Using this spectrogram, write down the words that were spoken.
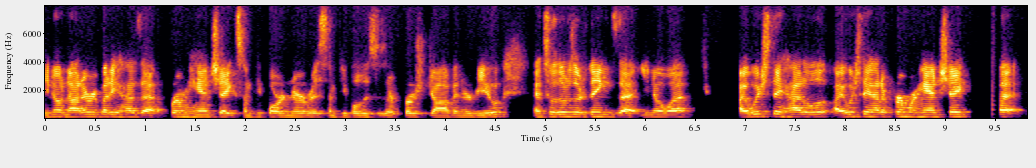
you know, not everybody has that firm handshake. Some people are nervous. Some people, this is their first job interview. And so those are things that, you know what, I wish they had a, I wish they had a firmer handshake, but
